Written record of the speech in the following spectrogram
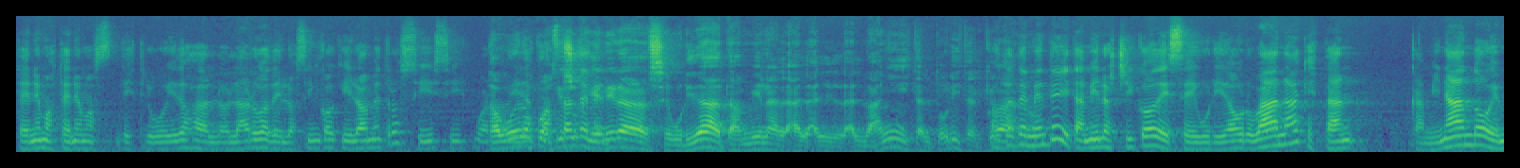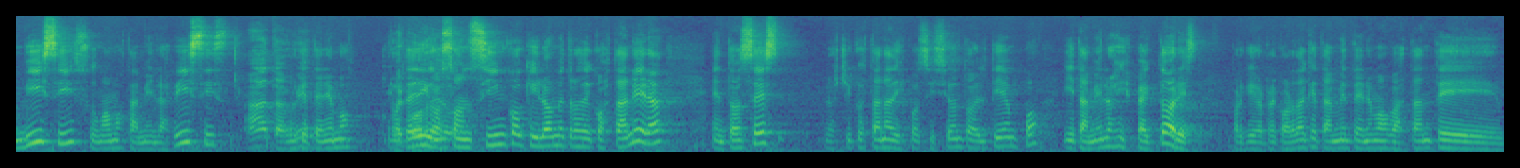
tenemos, tenemos distribuidos a lo largo de los 5 kilómetros, sí, sí. Está bueno porque eso genera seguridad también al, al- al- al bañista, al turista, al que va, ¿no? Constantemente y también los chicos de seguridad urbana que están caminando o en bici, sumamos también las bicis. Ah, también. Porque tenemos, como te digo, son 5 kilómetros de costanera, entonces los chicos están a disposición todo el tiempo y también los inspectores, porque recordad que también tenemos bastante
